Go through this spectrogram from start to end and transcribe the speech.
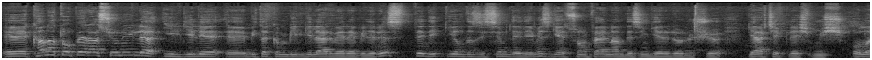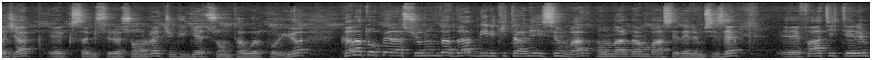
E, kanat operasyonuyla ilgili e, bir takım bilgiler verebiliriz. Dedik yıldız isim dediğimiz Getson Fernandez'in geri dönüşü gerçekleşmiş olacak e, kısa bir süre sonra. Çünkü Getson tavır koyuyor. Kanat operasyonunda da bir iki tane isim var. Onlardan bahsedelim size. E, Fatih Terim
